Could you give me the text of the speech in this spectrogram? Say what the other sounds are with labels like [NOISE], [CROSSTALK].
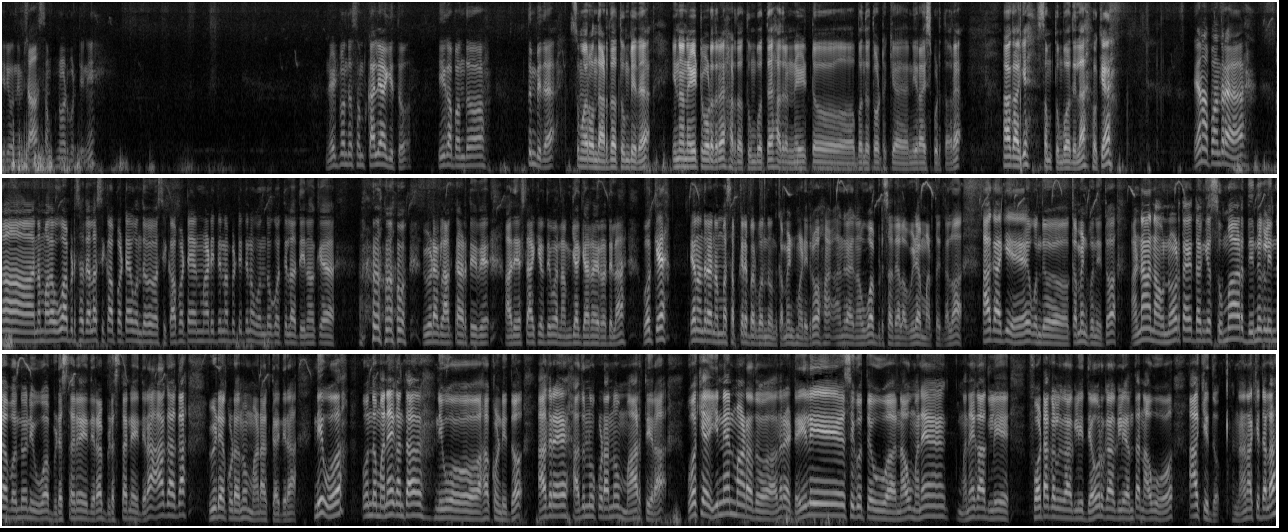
ಇರಿ ಒಂದು ನಿಮಿಷ, ಸಂಪ್ ನೋಡ್ಬಿಡ್ತೀನಿ. ನೈಟ್ ಬಂದು ಸ್ವಲ್ಪ ಖಾಲಿ ಆಗಿತ್ತು. ಈಗ ಬಂದು ತುಂಬಿದೆ. ಸುಮಾರು ಒಂದು ಅರ್ಧ ತುಂಬಿದೆ. ಇನ್ನು ನೈಟ್ ಹೊಡೆದ್ರೆ ಅರ್ಧ ತುಂಬುತ್ತೆ. ಆದರೆ ನೈಟು ಬಂದು ತೋಟಕ್ಕೆ ನೀರಾಯಿಸ್ಬಿಡ್ತಾವ್ರೆ ಹಾಗಾಗಿ ಸಂಪ್ ತುಂಬೋದಿಲ್ಲ. ಓಕೆ ಏನಪ್ಪ ಅಂದರೆ ನಮ್ಮ ಹೂವು ಬಿಡಿಸೋದೆಲ್ಲ ಸಿಕ್ಕಾಪಟ್ಟೆ ಒಂದು ಸಿಕ್ಕಾಪಟ್ಟೆ ಏನು ಮಾಡಿದ್ದೀನ ಬಿಟ್ಟಿದ್ದೀನೋ ಒಂದು ಗೊತ್ತಿಲ್ಲ. ದಿನಕ್ಕೆ [LAUGHS] ವಿಡಿಯೋಗಳು ಹಾಕ್ತಾ ಇರ್ತೀವಿ. ಅದು ಎಷ್ಟು ಹಾಕಿರ್ತೀವೋ ನಮಗೆ ಜ್ಞಾನ ಇರೋದಿಲ್ಲ. ಓಕೆ ಏನಂದರೆ ನಮ್ಮ ಸಬ್ಸ್ಕ್ರೈಬರ್ ಬಂದು ಒಂದು ಕಮೆಂಟ್ ಮಾಡಿದರು. ಅಂದರೆ ನಾವು ಹೂವು ಬಿಡಿಸೋದೆಲ್ಲ ವೀಡಿಯೋ ಮಾಡ್ತಾ ಇದ್ದಲ್ವ ಹಾಗಾಗಿ ಒಂದು ಕಮೆಂಟ್ ಬಂದಿತ್ತು. ಅಣ್ಣ, ನಾವು ನೋಡ್ತಾ ಇದ್ದಂಗೆ ಸುಮಾರು ದಿನಗಳಿಂದ ಬಂದು ನೀವು ಹೂವು ಬಿಡಿಸ್ತಾನೆ ಇದ್ದೀರಾ, ಬಿಡಿಸ್ತಾನೇ ಇದ್ದೀರಾ, ಆಗಾಗ ವೀಡಿಯೋ ಕೂಡ ಮಾಡಾಕ್ತಾ ಇದ್ದೀರಾ. ನೀವು ಒಂದು ಮನೆಗಂತ ನೀವು ಹಾಕ್ಕೊಂಡಿದ್ದು ಆದರೆ ಅದನ್ನು ಕೂಡ ಮಾರ್ತೀರಾ? ಓಕೆ, ಇನ್ನೇನು ಮಾಡೋದು? ಅಂದರೆ ಡೈಲಿ ಸಿಗುತ್ತೆ ಹೂವು. ನಾವು ಮನೆ, ಮನೆಗಾಗಲಿ, ಫೋಟೋಗಳಿಗಾಗಲಿ, ದೇವ್ರಿಗಾಗಲಿ ಅಂತ ನಾವು ಹಾಕಿದ್ದು. ನಾನು ಹಾಕಿದ್ದಲ್ಲ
